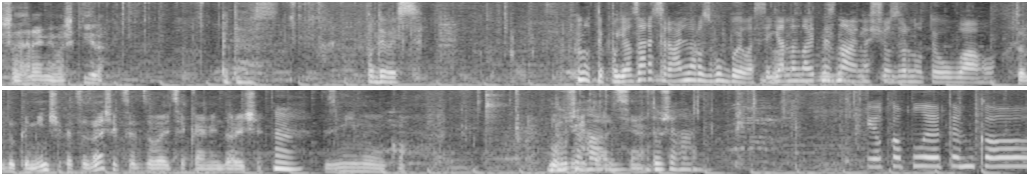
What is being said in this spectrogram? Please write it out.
Шагреніва шкіра. Подивись, подивись. Ну, типу, я зараз реально розгубилася. Я навіть не знаю на що звернути увагу. Псевдокамінчик, а це знаєш, як це називається камінь, до речі? Зміїне око. Ну, Дуже гарно. Дуже гарно. Яка плетенка.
